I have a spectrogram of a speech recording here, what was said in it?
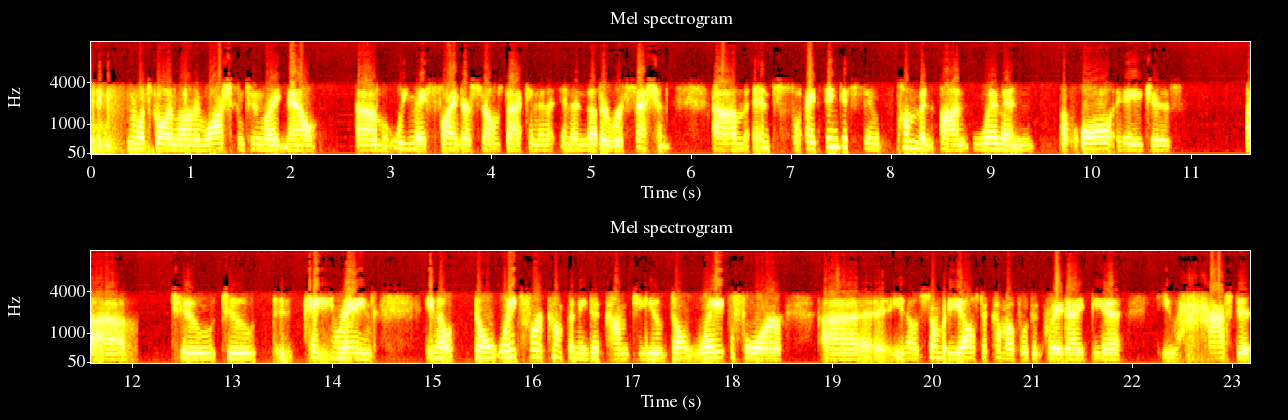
And what's going on in Washington right now, um, we may find ourselves back in, a, in another recession. Um, and so I think it's incumbent on women of all ages uh, to to to take reins. You know, don't wait for a company to come to you. Don't wait for uh, you know somebody else to come up with a great idea. You have to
